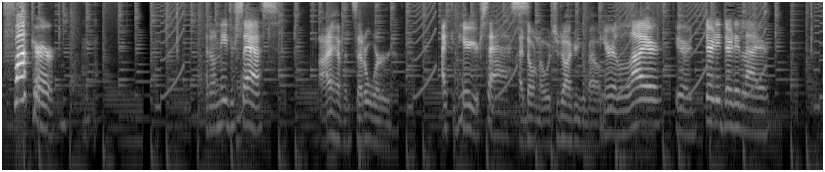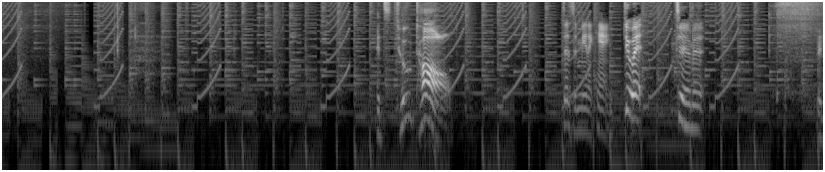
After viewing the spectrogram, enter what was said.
Fucker! I don't need your sass. I haven't said a word. I can hear your sass. I don't know what you're talking about. You're a liar. You're a dirty, dirty liar. It's too tall. Doesn't mean I can't do it. Damn it. It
